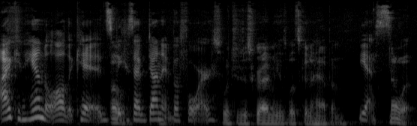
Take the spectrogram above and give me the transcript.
I can handle all the kids Oh. because I've done it before. So what you're describing is what's going to happen. Yes. Now what?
